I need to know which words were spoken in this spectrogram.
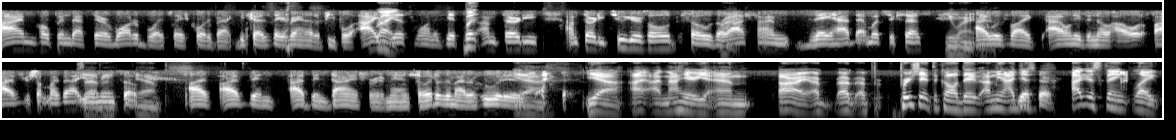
I'm hoping that their water boy plays quarterback because they ran out of people. I Right. just want to get there. But- I'm 30. I'm 32 years old. So the Right. last time they had that much success, You weren't. I was like, I don't even know how old, five or something like that. You know what I mean? So yeah, I've I've been I've been dying for it, man. So it doesn't matter who it is. yeah, yeah. I, I hear you. Um, all right, I, I, I appreciate the call, Dave. I mean, I just, sir. I just think like,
